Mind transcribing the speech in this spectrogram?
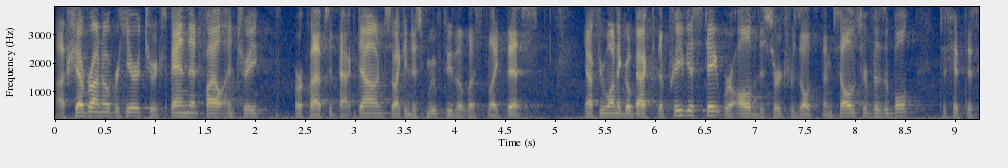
uh, chevron over here to expand that file entry or collapse it back down so I can just move through the list like this. Now if you want to go back to the previous state where all of the search results themselves are visible, just hit this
